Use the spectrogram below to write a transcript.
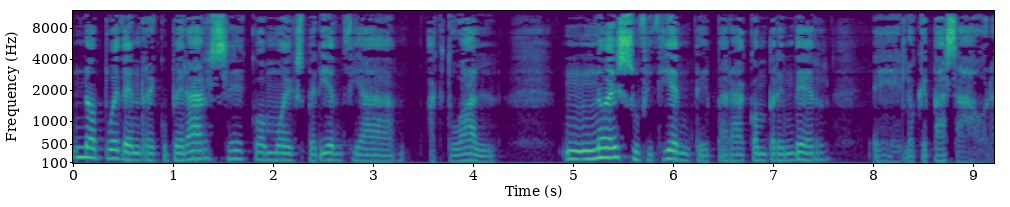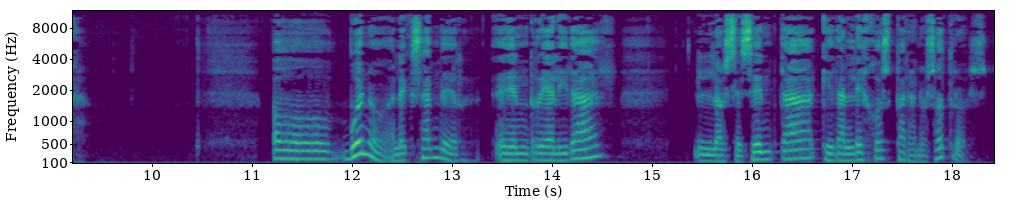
No pueden recuperarse como experiencia actual. No es suficiente para comprender eh, lo que pasa ahora. Oh, bueno, Alexander, en realidad los sesenta quedan lejos para nosotros,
